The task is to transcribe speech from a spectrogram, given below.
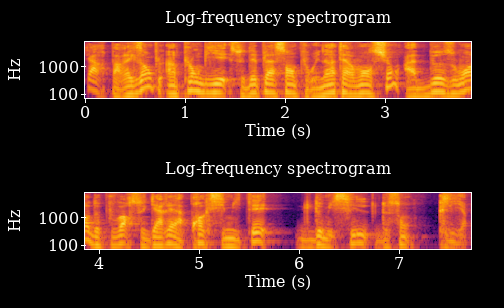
Car par exemple, un plombier se déplaçant pour une intervention a besoin de pouvoir se garer à proximité du domicile de son client.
